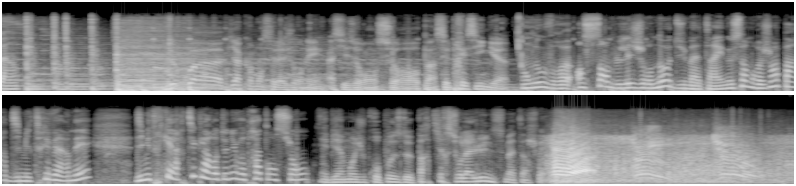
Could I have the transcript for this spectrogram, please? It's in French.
De quoi bien commencer la journée à 6h11 sur Europe 1, c'est le pressing. On ouvre ensemble les journaux du matin et nous sommes rejoints par Dimitri Vernet. Dimitri, quel article a retenu votre attention? Eh bien, moi, je vous propose de partir sur la Lune ce matin. Four, three, two,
